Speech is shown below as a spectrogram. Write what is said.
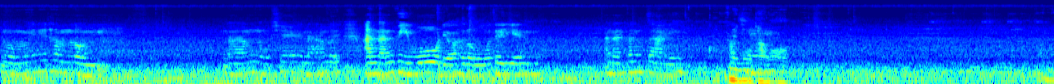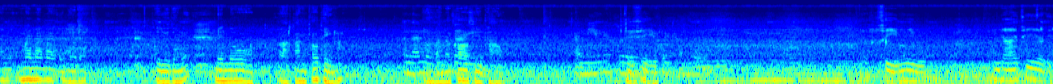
หนูไม่ได้ทำหล่นน้ำหนูแช่น้ำเลย อันนั้น vivo เดี๋ยวฮัลโหลใจเย็น อันนั้นตั้งใจ เมนูทางออก ไม่ไม่ไม่เดี๋ยวนะจะอยู่ตรงนี้ เมนูอ่าการเข้าถึงอันนั้นหนูอ่าตั้งแล้วใจก็สีเทา อันนี้ไม่เคยสีสีไม่เคยทำเลยสีมันอยู่มันย้ายที่อะดิ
